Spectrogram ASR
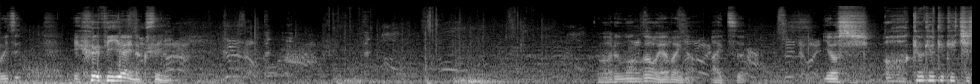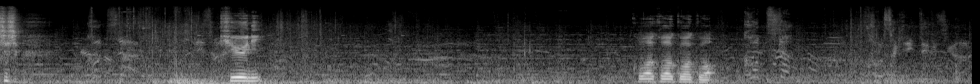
こいつ FBI のくせに。悪者顔やばいなあいつ。よし。あーオッケーオッケーオッケー。ちょちょちょ。急に。怖怖怖怖。こっちだこの先に出口がある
